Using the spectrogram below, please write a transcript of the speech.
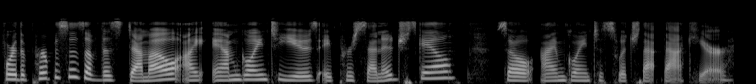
For the purposes of this demo, I am going to use a percentage scale, so I'm going to switch that back here.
